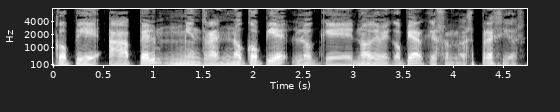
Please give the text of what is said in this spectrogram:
copie a Apple mientras no copie lo que no debe copiar, que son los precios.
